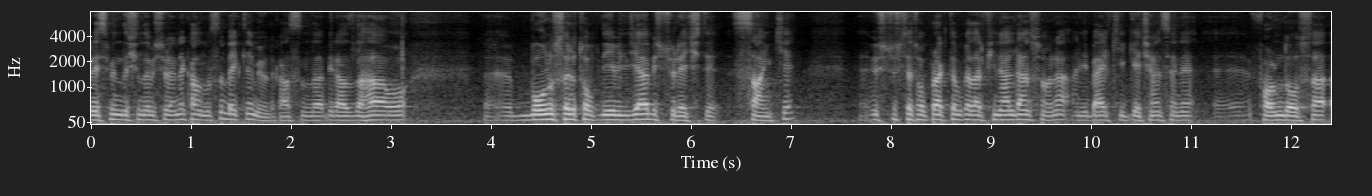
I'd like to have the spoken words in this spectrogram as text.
resmin dışında bir sürede kalmasını beklemiyorduk. Aslında biraz daha o bonusları toplayabileceği bir süreçti sanki. E, Üst üste toprakta bu kadar finalden sonra hani belki geçen sene e, formda olsa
